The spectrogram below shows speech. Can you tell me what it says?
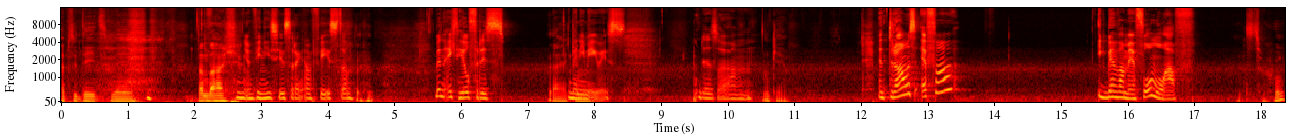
up-to-date mee vandaag. En Vinicius is er aan feesten. Ik ben echt heel fris. Ja, Ik ben niet mee geweest. Dus, ehm Oké. En trouwens, even... Ik ben van mijn FOMO af. Dat is toch goed?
